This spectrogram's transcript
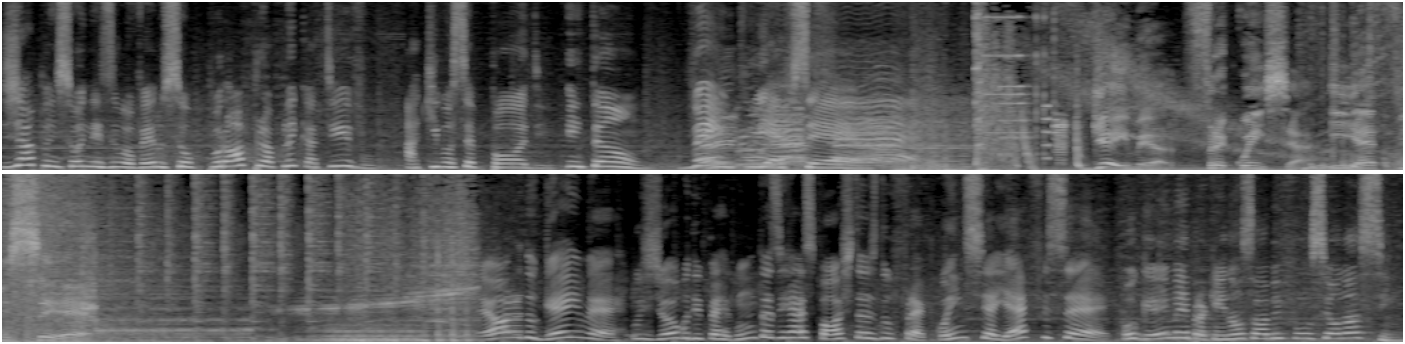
Já pensou em desenvolver o seu próprio aplicativo? Aqui você pode. Então, vem pro IFCE! Gamer Frequência IFCE. É hora do Gamer, o jogo de perguntas e respostas do Frequência IFCE. O gamer, para quem não sabe, funciona assim.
